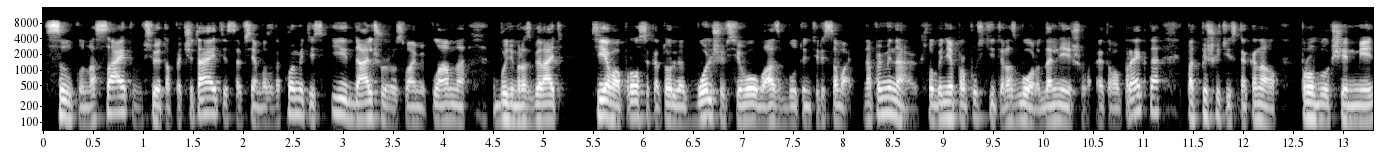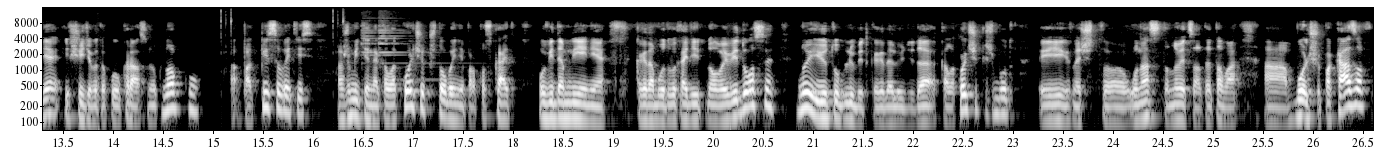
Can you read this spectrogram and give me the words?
ссылку на сайт, все это почитаете, совсем ознакомитесь и дальше уже с вами плавно будем разбирать те вопросы, которые больше всего вас будут интересовать. Напоминаю, чтобы не пропустить разбор дальнейшего этого проекта, подпишитесь на канал про блокчейн медиа, ищите вот такую красную кнопку, а, подписывайтесь, нажмите на колокольчик, чтобы не пропускать уведомления, когда будут выходить новые видосы. Ну и YouTube любит, когда люди да, колокольчик жмут, и значит у нас становится от этого а, больше показов,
